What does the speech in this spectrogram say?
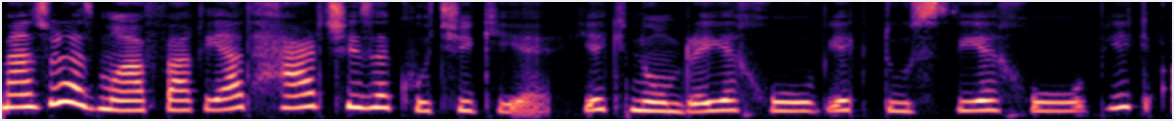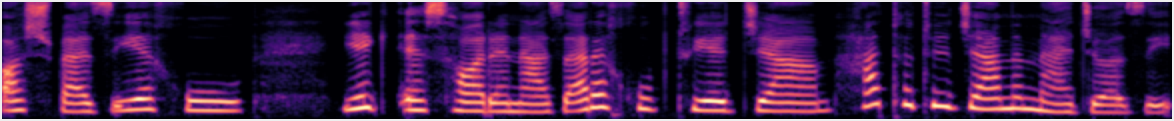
منظور از موفقیت هر چیز کوچیکیه. یک نمره خوب یک دوستی خوب یک آشپزی خوب یک اظهار نظر خوب توی جمع حتی توی جمع مجازی.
